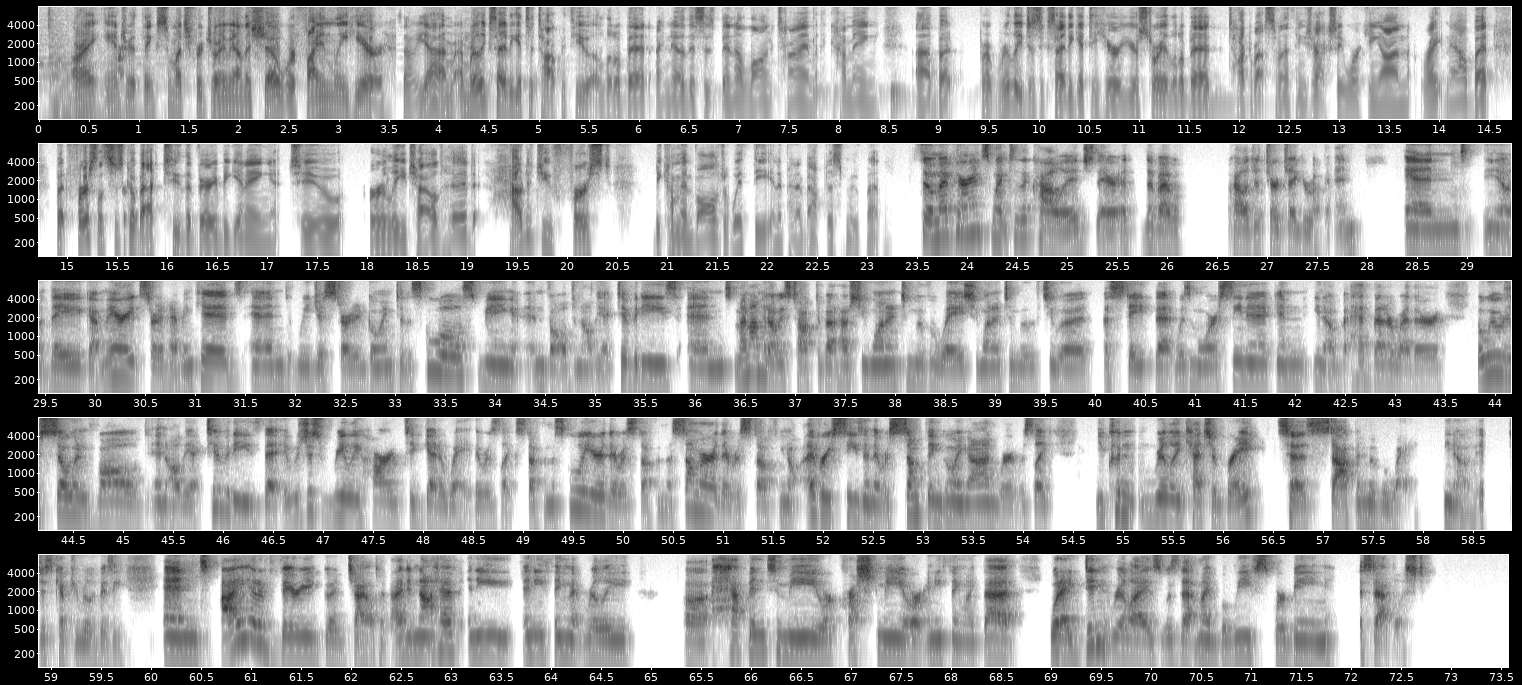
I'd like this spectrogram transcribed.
All right, Andrea, thanks so much for joining me on the show. We're finally here. So, yeah, I'm, I'm really excited to get to talk with you a little bit. I know this has been a long time coming, uh, but but really just excited to get to hear your story a little bit, talk about some of the things you're actually working on right now. But but first, let's just go back to the very beginning to early childhood. How did you first become involved with the Independent Baptist movement? So my parents went to the college there at the Bible College of Church I grew up in and you know they got married started having kids and we just started going to the schools being involved in all the activities. And my mom had always talked about how she wanted to move away. She wanted to move to a, a state that was more scenic and you know had better weather. But we were just so involved in all the activities that it was just really hard to get away. There was like stuff in the school year there was stuff in the summer there was stuff you know every season there was something going on where it was like you couldn't really catch a break to stop and move away you know mm. it just kept you really busy. And i had a very good childhood. I did not have any anything that really uh, happened to me or crushed me or anything like that. What i didn't realize was that my beliefs were being established.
